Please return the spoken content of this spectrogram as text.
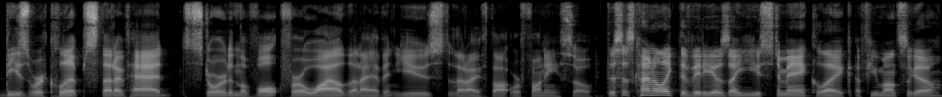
these were clips that I've had stored in the vault for a while that I haven't used that I thought were funny. So this is kind of like the videos I used to make like a few months ago.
